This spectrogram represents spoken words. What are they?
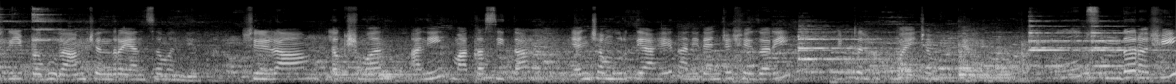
श्री प्रभू रामचंद्र यांचं मंदिर. श्रीराम लक्ष्मण आणि माता सीता यांच्या मूर्ती आहेत आणि त्यांच्या शेजारी विठ्ठल रुक्माईच्या मूर्ती आहेत. खूप सुंदर अशी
